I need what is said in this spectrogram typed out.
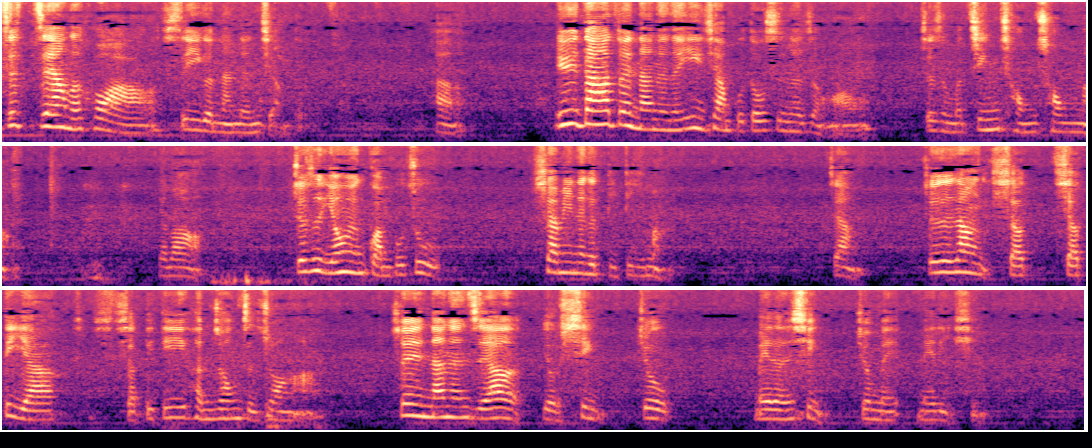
这这样的话哦，是一个男人讲的，啊，因为大家对男人的印象不都是那种哦，就什么精虫充脑，有没有？就是永远管不住下面那个弟弟嘛，这样就是让小小弟啊、小弟弟横冲直撞啊，所以男人只要有性就没人性，就没没理性，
